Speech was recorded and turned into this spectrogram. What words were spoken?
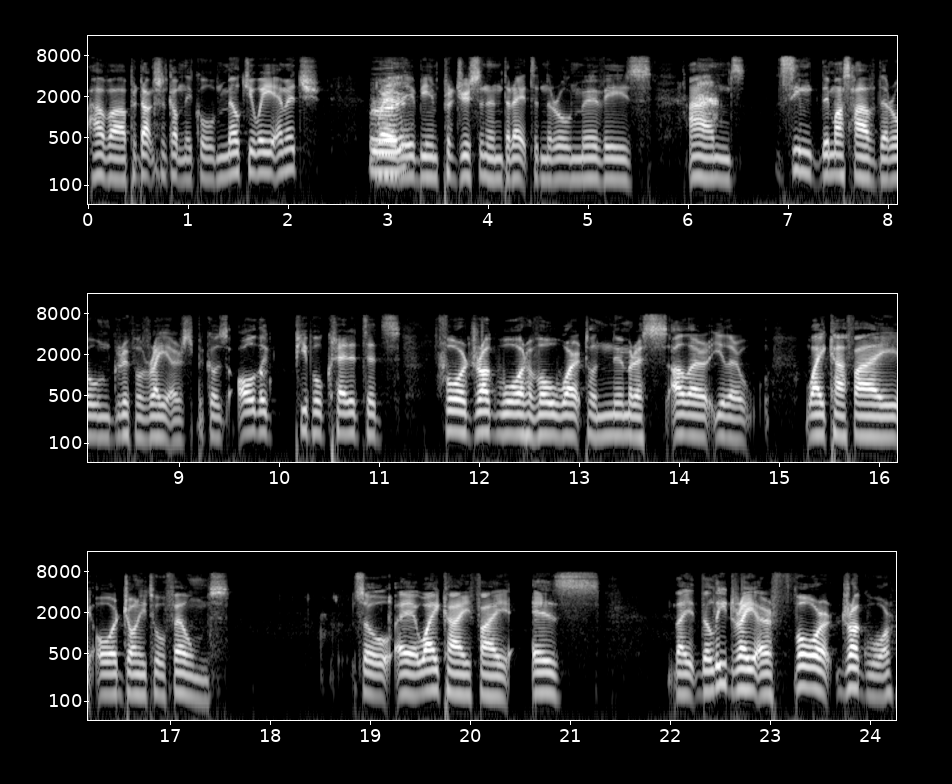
have a production company called Milky Way Image, where they've been producing and directing their own movies, and seem they must have their own group of writers because all the people credited for Drug War have all worked on numerous other either Wai or Johnny To films. So uh, Wai is like the lead writer for Drug War.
